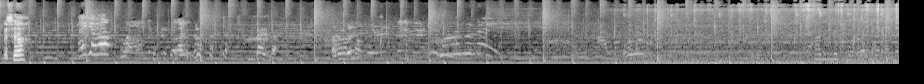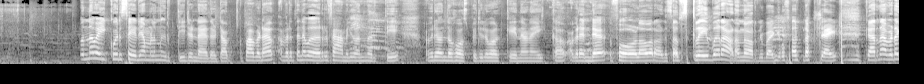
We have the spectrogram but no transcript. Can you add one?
ആനിഷ ഒന്ന് വഴിക്ക് ഒരു സൈഡ് നമ്മൾ നിർത്തിയിട്ടുണ്ടായത് കേട്ടോ. അപ്പോൾ അവിടെ അവരെ തന്നെ വേറൊരു ഫാമിലി വന്ന് നിർത്തി. അവരെന്തോ ഹോസ്പിറ്റലിൽ വർക്ക് ചെയ്യുന്നതാണ്. ഇക്ക അവരെന്റെ ഫോളോവറാണ് സബ്സ്ക്രൈബറാണെന്ന് പറഞ്ഞു. ഭയങ്കര സന്തോഷമായി കാരണം അവിടെ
